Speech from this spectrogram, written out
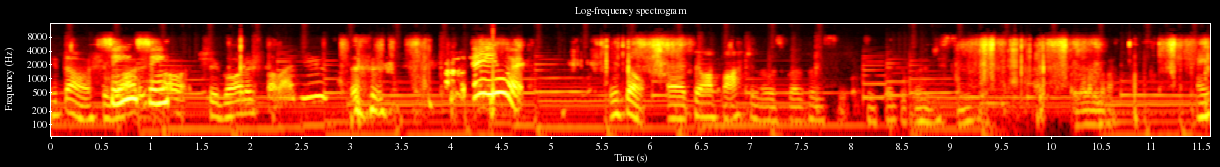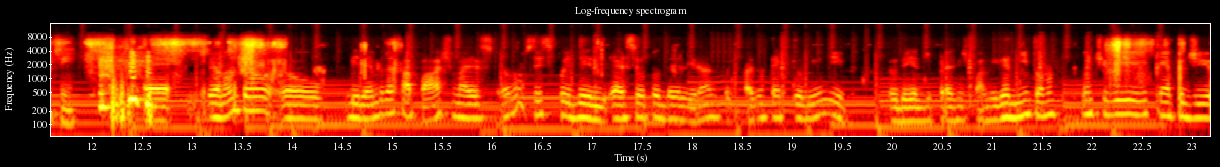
Então, chegou, sim, a, hora sim. Falar, chegou a hora de falar disso. Ei, ué. Então, é, tem uma parte nos 50 tons de cinza. Enfim, é, eu não tenho. Eu me lembro dessa parte, mas eu não sei se foi dele, é, se eu tô delirando, porque faz um tempo que eu li o livro. Eu dei ele de presente pra amiga minha, então não, não tive tempo de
